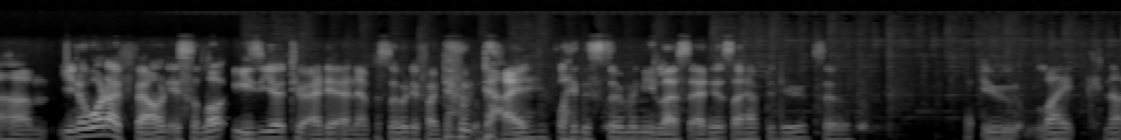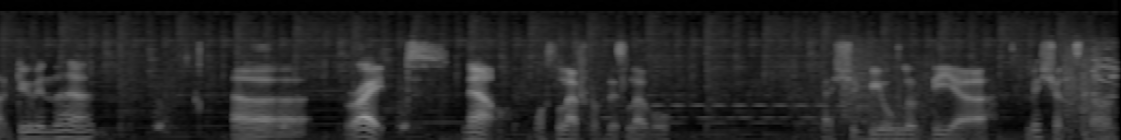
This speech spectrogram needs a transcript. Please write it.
Um, you know what I found? It's a lot easier to edit an episode if I don't die. like, there's so many less edits I have to do, so I do like not doing that. Uh, right. Now, what's left of this level? That should be all of the uh, missions done.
